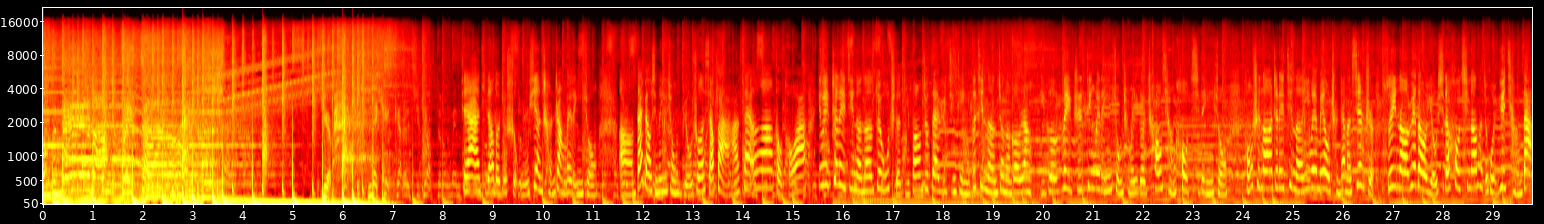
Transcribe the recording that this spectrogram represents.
없는 내맘 breakdown 接下来提到的就是无限成长类的英雄，嗯，代表型的英雄，比如说小法啊、塞恩啊、狗头啊，因为这类技能呢，最无耻的地方就在于仅仅一个技能就能够让一个未知定位的英雄成为一个超强后期的英雄。同时呢，这类技能因为没有成长的限制，所以呢，越到游戏的后期呢，它就会越强大。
